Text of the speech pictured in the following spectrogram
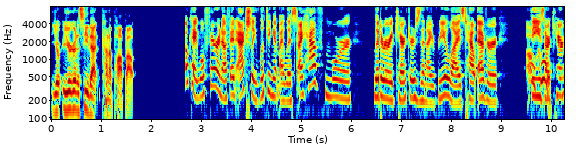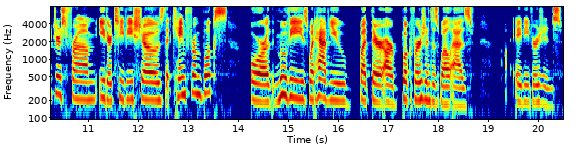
you're you're gonna see that kind of pop out. Okay, well fair enough. And actually looking at my list, I have more literary characters than I realized. However, oh, these cool. are characters from either TV shows that came from books or movies, what have you, but there are book versions as well as AV versions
